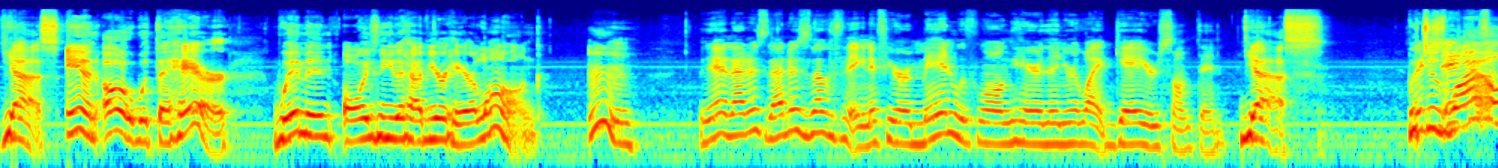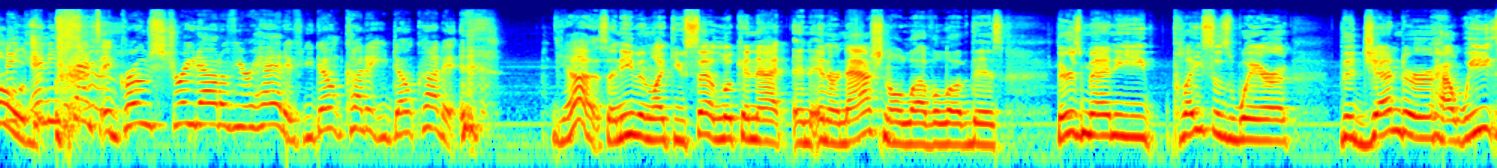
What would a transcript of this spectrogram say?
Yes. And oh, with the hair, women always need to have your hair long. Mm. Yeah, that is that is another thing. And if you're a man with long hair, then you're like gay or something. Yes. Which, Which is it wild. Doesn't make any sense. It grows straight out of your head. If you don't cut it, you don't cut it. yes, and even like you said, looking at an international level of this, there's many places where the gender, how we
